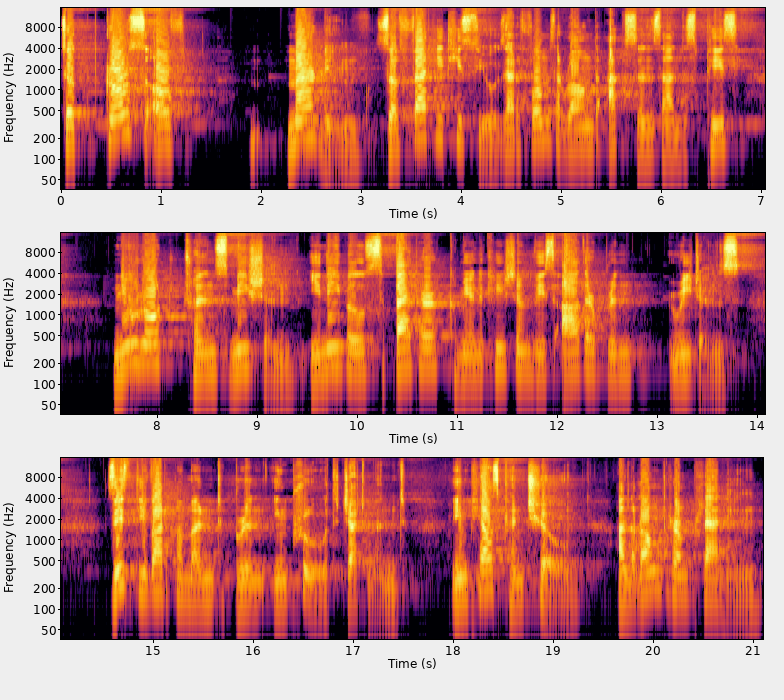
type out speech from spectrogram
The growth of myelin, the fatty tissue that forms around axons and speeds neurotransmission, enables better communication with other brain regions. This development brings improved judgment, impulse control, and long-term planning.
